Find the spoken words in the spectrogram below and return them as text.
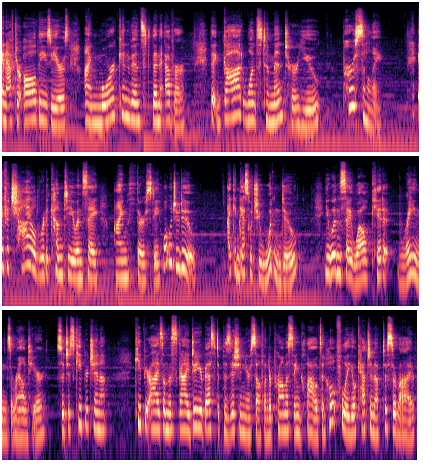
And after all these years, I'm more convinced than ever that God wants to mentor you personally. If a child were to come to you and say, I'm thirsty, what would you do? I can guess what you wouldn't do. You wouldn't say, Well, kid, it rains around here, so just keep your chin up. Keep your eyes on the sky. Do your best to position yourself under promising clouds, and hopefully you'll catch enough to survive.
